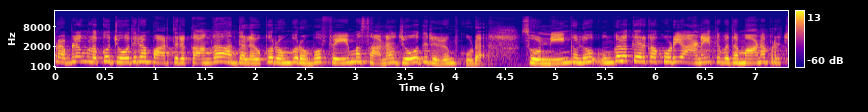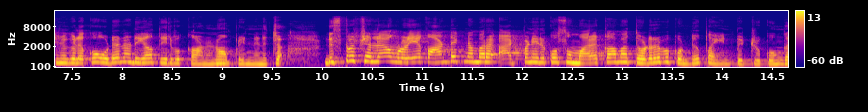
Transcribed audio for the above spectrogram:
பிரபலங்களுக்கும் ஜோதிடம் பார்த்துருக்காங்க. அந்த அளவுக்கு ரொம்ப ரொம்ப ஃபேமஸான ஜோதிடரும் கூட. ஸோ நீங்களும் உங்களுக்கு இருக்கக்கூடிய அனைத்து விதமான பிரச்சனைகளுக்கும் உடனடியாக தீர்வு காணணும் அப்படின்னு நினச்சேன். டிஸ்கிரிப்ஷனில் உங்களுடைய கான்டாக்ட் நம்பரை ஆட் பண்ணியிருக்கோம். ஸோ மறக்காமல் தொடர்பு கொண்டு பயன்பெற்றுக்கோங்க.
